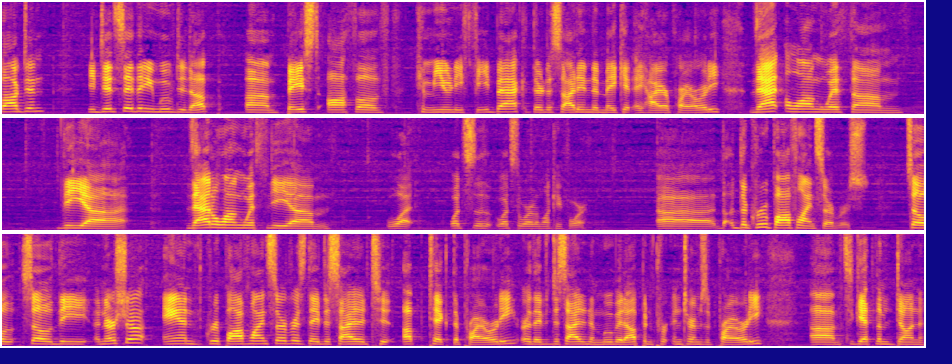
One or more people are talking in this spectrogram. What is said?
Bogdan. He did say that he moved it up um, based off of community feedback. They're deciding to make it a higher priority. That along with um, the uh, that along with the um, what what's the what's the word I'm looking for? Uh, the, the group offline servers. So so the inertia and group offline servers they've decided to uptick the priority or they've decided to move it up in, in terms of priority um, to get them done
